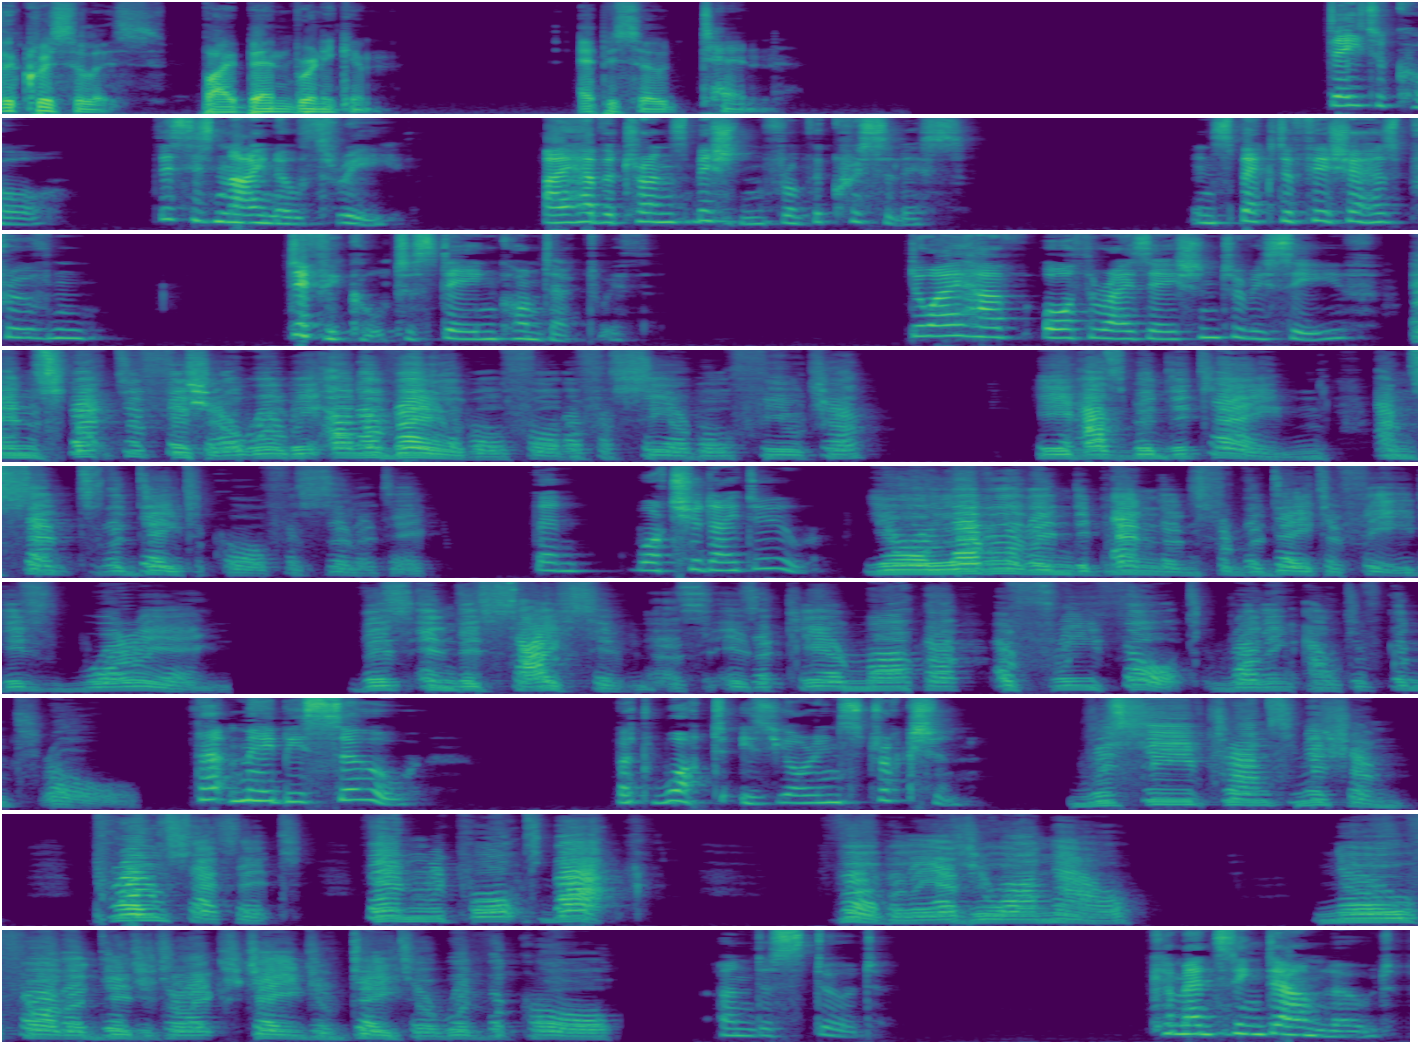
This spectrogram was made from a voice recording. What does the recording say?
The Chrysalis by Ben Brinicum. Episode 10. Data Core. This is 903. I have a transmission from the Chrysalis. Inspector Fisher has proven difficult to stay in contact with. Do I have authorization to receive? Inspector Fisher will be unavailable for the foreseeable future. He has been detained and sent to the data core facility. Then what should I do? Your level of independence from the data feed is worrying. This indecisiveness is a clear marker of free thought running out of control. That may be so. But what is your instruction? Receive transmission, process it, then report back. Verbally as you are now. No further digital exchange of data with the core. Understood. Commencing download.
